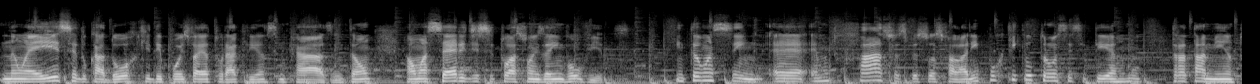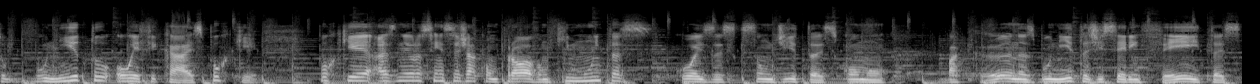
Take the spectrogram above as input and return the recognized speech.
não é esse educador que depois vai aturar a criança em casa. Então, há uma série de situações aí envolvidas. Então, assim, é, é, muito fácil as pessoas falarem por que, que eu trouxe esse termo tratamento bonito ou eficaz. Por quê? Porque as neurociências já comprovam que muitas coisas que são ditas como bacanas, bonitas de serem feitas,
